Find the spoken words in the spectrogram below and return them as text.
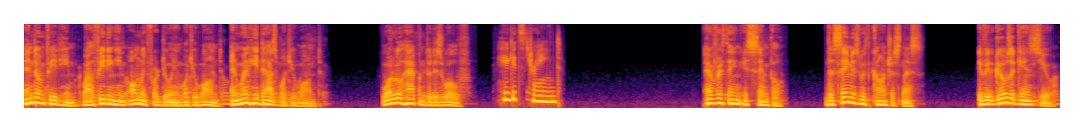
and don't feed him while feeding him only for doing what you want, and when he does what you want, what will happen to this wolf? He gets trained. Everything is simple. The same is with consciousness. If it goes against you,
